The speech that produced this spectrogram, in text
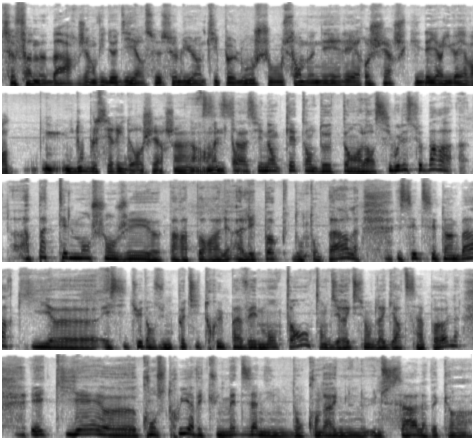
ce fameux bar, j'ai envie de dire, ce, ce, lieu un petit peu louche où sont menées les recherches, qui d'ailleurs il va y avoir une double série de recherches hein, en même ça, temps. C'est une enquête en deux temps. Alors si vous voulez, ce bar a, a pas tellement changé euh, par rapport à l'époque dont on parle. C'est un bar qui euh, est situé dans une petite rue pavée montante en direction de la gare de Saint-Paul et qui est euh, construit avec une mezzanine. Donc on a une, une salle avec un,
